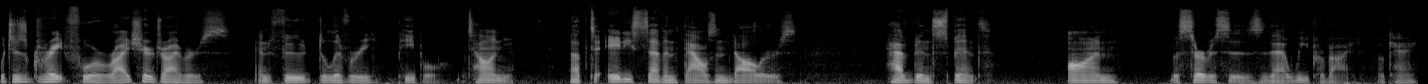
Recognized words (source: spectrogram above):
Which is great for rideshare drivers and food delivery people. I'm telling you, up to $87,000 have been spent on the services that we provide, okay?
